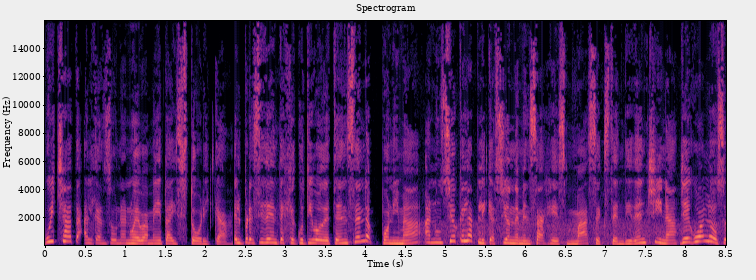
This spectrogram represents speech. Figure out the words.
WeChat alcanzó una nueva meta histórica. El presidente ejecutivo de Tencent, Pony Ma, anunció que la aplicación de mensajes más extendida en China llegó a los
